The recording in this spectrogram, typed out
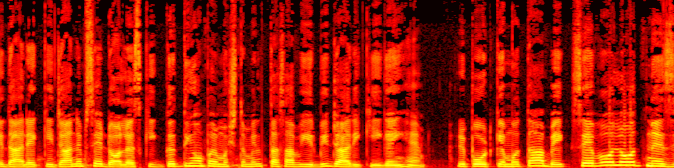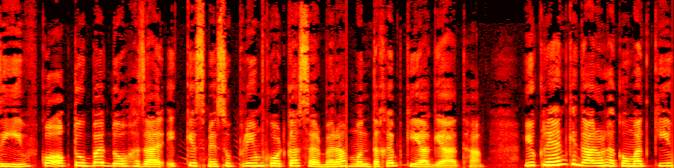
ادارے کی جانب سے ڈالرز کی گدیوں پر مشتمل تصاویر بھی جاری کی گئی ہیں۔ رپورٹ کے مطابق سیوولود نزیو کو اکتوبر دو ہزار اکیس میں سپریم کورٹ کا سربراہ منتخب کیا گیا تھا۔ یوکرین کی دارالحکومت کیو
